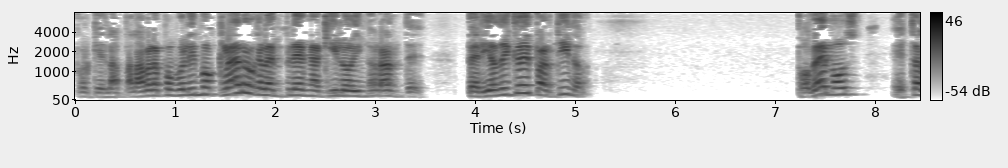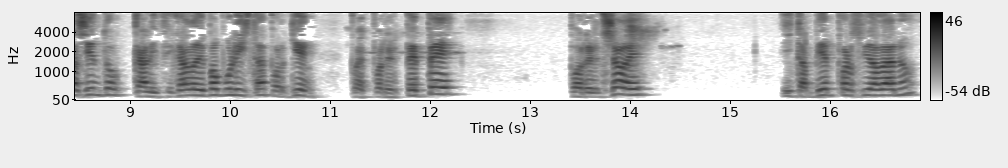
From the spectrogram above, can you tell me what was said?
Porque la palabra populismo, claro que la emplean aquí los ignorantes, periódicos y partidos. Podemos está siendo calificado de populista por quién? Pues por el PP, por el PSOE y también por Ciudadanos.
